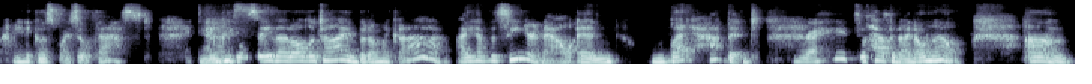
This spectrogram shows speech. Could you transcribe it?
I mean, it goes by so fast. People say that all the time, but I'm like, ah, I have a senior now, and what happened? Right? What happened? I don't know. Um,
